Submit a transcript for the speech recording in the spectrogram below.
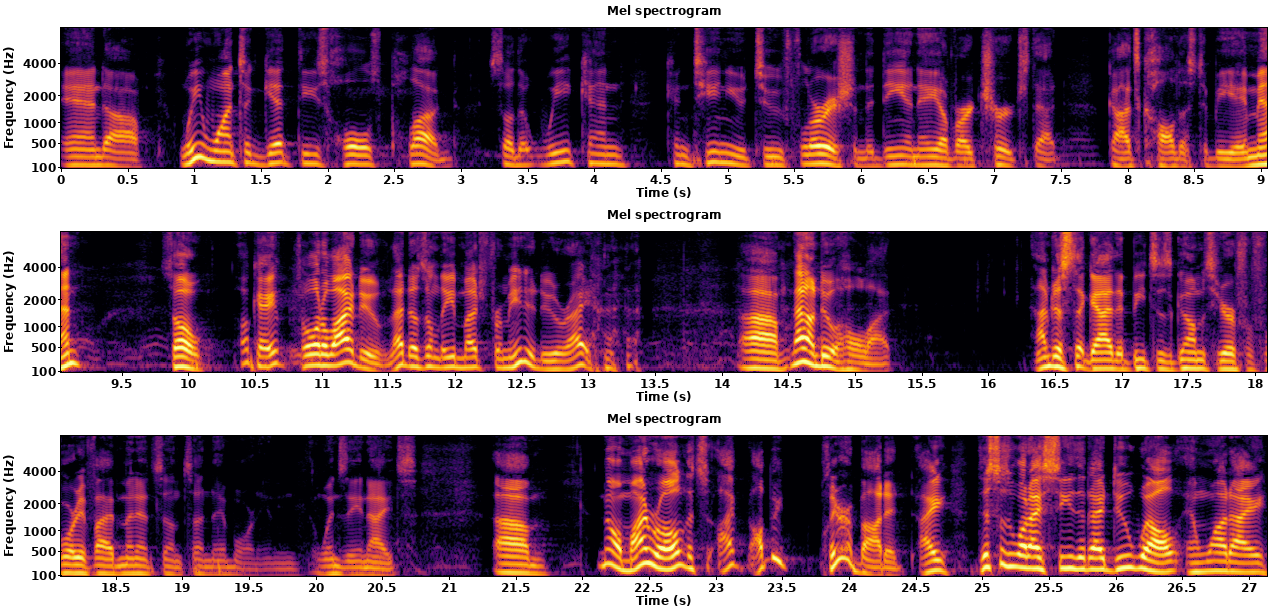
and uh, we want to get these holes plugged so that we can continue to flourish in the DNA of our church that God's called us to be. Amen. So, okay, so what do I do? That doesn't leave much for me to do, right? um, I don't do a whole lot. I'm just the guy that beats his gums here for 45 minutes on Sunday morning Wednesday nights. Um, no, my role, it's, I, I'll be clear about it. I, this is what I see that I do well and what I,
